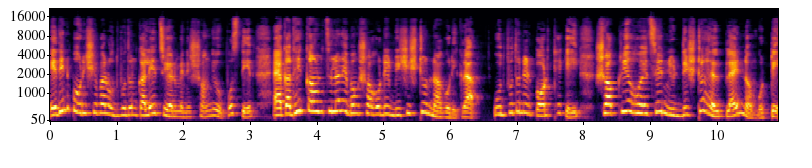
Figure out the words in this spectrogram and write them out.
এদিন পরিষেবার উদ্বোধনকালে চেয়ারম্যানের সঙ্গে উপস্থিত একাধিক কাউন্সিলর এবং শহরের বিশিষ্ট নাগরিকরা উদ্বোধনের পর থেকেই সক্রিয় হয়েছে নির্দিষ্ট হেল্পলাইন নম্বরটি।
